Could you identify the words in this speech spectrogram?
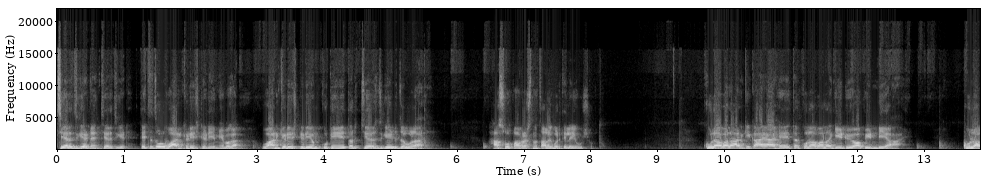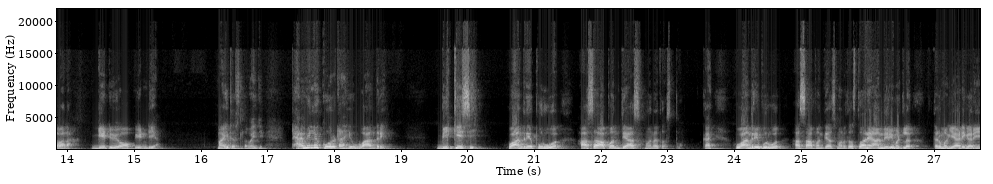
चर्चगेट आहे चर्चगेट त्याच्याजवळ वानखेडे स्टेडियम आहे. बघा वानखेडे स्टेडियम कुठे आहे? तर चर्चगेट जवळ आहे. हा सोपा प्रश्न चालक भरतीला येऊ शकतो. कुलाबाला आणखी काय आहे? तर कुलाबाला गेटवे ऑफ इंडिया आहे. कुलाबाला गेटवे ऑफ इंडिया माहीत असलं पाहिजे. फॅमिली कोर्ट आहे वांद्रे. बीकेसी वांद्रे पूर्व असं आपण त्यास म्हणत असतो. काय? वांद्रे पूर्व असं आपण त्यास म्हणत असतो. आणि अंधेरी म्हटलं तर मग या ठिकाणी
